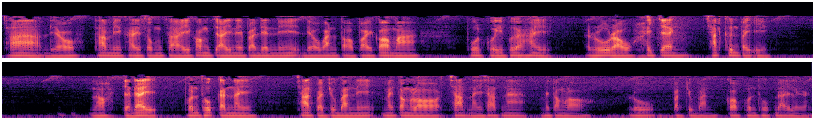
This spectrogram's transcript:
ถ้าเดี๋ยวถ้ามีใครสงสัยข้องใจในประเด็นนี้ เดี๋ยววันต่อไปก็มาพูดคุยเพื่อให้รู้เราให้แจ้งชัดขึ้นไปอีกเนาะจะได้พ้นทุกข์กันในชาติปัจจุบันนี้ไม่ต้องรอชาติไหนชาติหน้า ไม่ต้องรอ รู้ปัจจุบันก็พ้นทุกข์ได้เลย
